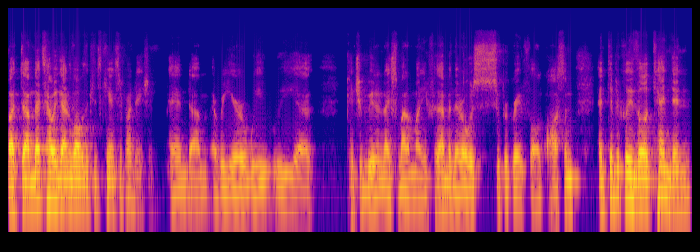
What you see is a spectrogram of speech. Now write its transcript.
But um, that's how we got involved with the Kids Cancer Foundation and um, every year we we uh, contribute a nice amount of money for them, and they're always super grateful and awesome. And typically they'll attend, and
